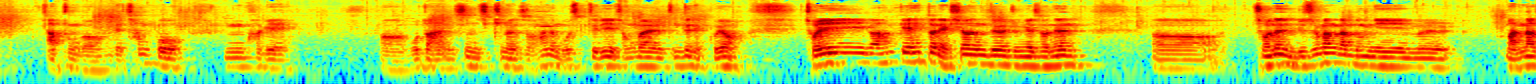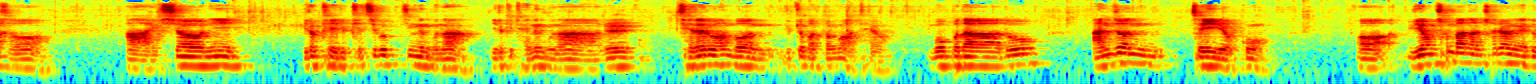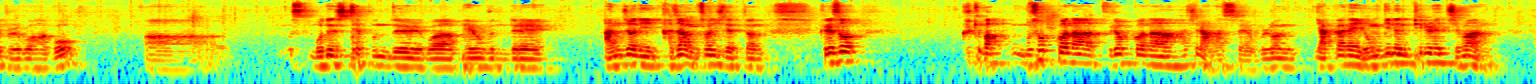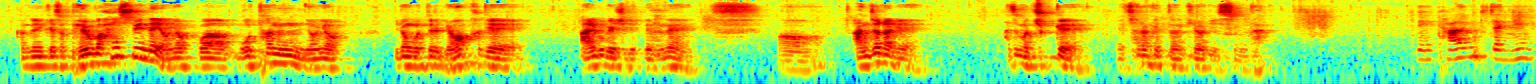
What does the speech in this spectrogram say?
아픈 거 근데 참고 묵묵하게 어, 모두 안심시키면서 하는 모습들이 정말 든든했고요. 저희가 함께 했던 액션들 중에서는 어, 저는 유승환 감독님을 만나서 아 액션이 이렇게 이렇게 찍, 찍는구나 이렇게 되는구나를 제대로 한번 느껴봤던 것 같아요. 무엇보다도 안전 제일이었고 어, 위험 천만한 촬영에도 불구하고 어, 모든 스태프분들과 배우분들의 안전이 가장 우선시 됐던 그래서 그렇게 막 무섭거나 두렵거나 하진 않았어요. 물론 약간의 용기는 필요했지만 감독님께서 배우가 할 수 있는 영역과 못하는 영역 이런 것들을 명확하게 알고 계시기 때문에 어, 안전하게 하지만 춥게 촬영했던 기억이 있습니다. 네, 다음 기자님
